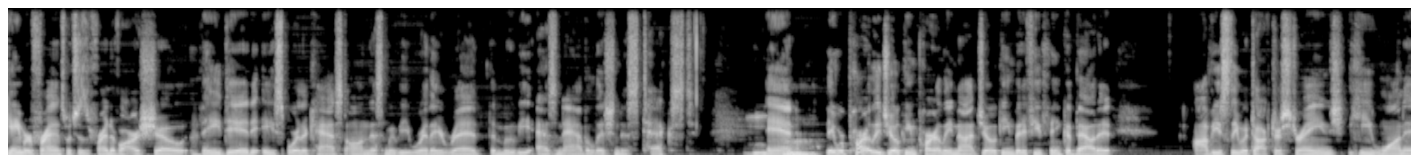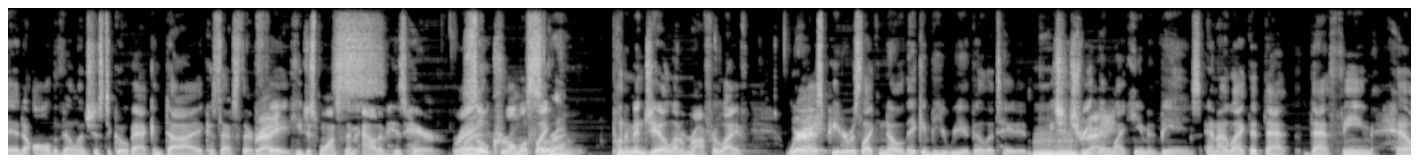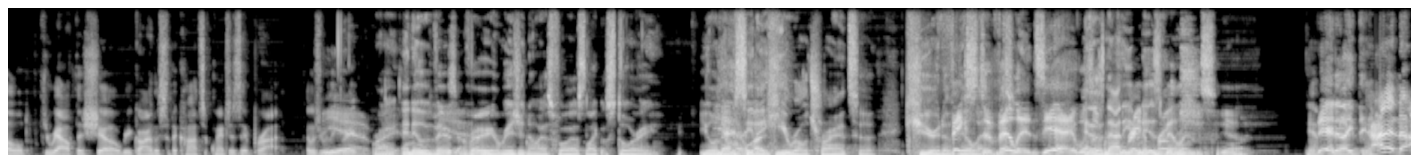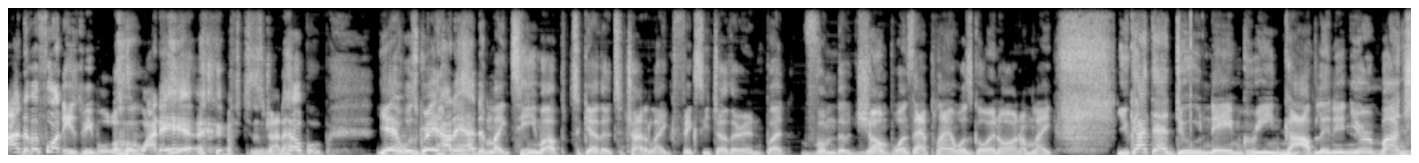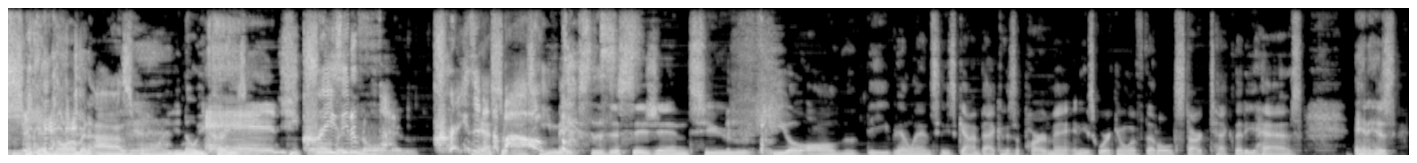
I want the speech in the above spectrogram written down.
Gamer Friends, which is a friend of our show, they did a spoiler cast on this movie where they read the movie as an abolitionist text. Mm. And Hmm. they were partly joking, partly not joking. But if you think about it, obviously with Doctor Strange, he wanted all the villains just to go back and die because that's their Right. fate. He just wants them out of his hair, right? So cruel. Almost so like Right. cruel. put them in jail, and let them rot for life. Whereas Right. Peter was like, no, they can be rehabilitated. We mm-hmm. should treat them like human beings. And I like that that that theme held throughout the show, regardless of the consequences it brought. It was really Yeah. great. Right. And it was very Yeah. very original as far as like a story. You don't Yeah, never it see the hero trying to cure the Fix villains. the villains. Yeah, it was. and it's not even great his approach. villains. Yeah. Yeah. Yeah, they're like I didn't. I never fought these people. Why they here? Just trying to mm-hmm. help them. Yeah, it was great how they had them like team up together to try to like fix each other. And but from the jump, once that plan was going on, I'm like, you got that dude named Green mm-hmm. Goblin in your mm-hmm. bunch, That Norman Osborn. You know he crazy. and he crazy to Norman, fuck- Norman. crazy. Yeah, to so once he makes the decision to heal all of the villains, and he's got him back in his apartment, and he's working with that old Stark tech that he has, and his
